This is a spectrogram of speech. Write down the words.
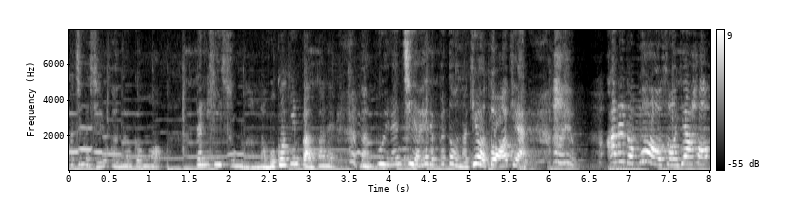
我即马是咧烦恼讲哦，咱喜事嘛嘛无赶紧办办嘞，万不咱姐啊迄个巴肚若叫我大起来，哎哟，安尼都破后山也好，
